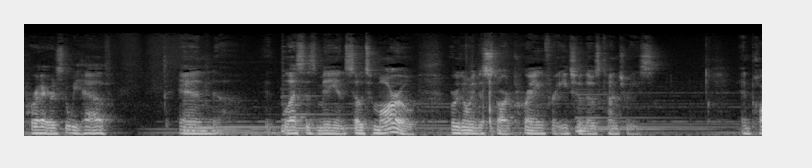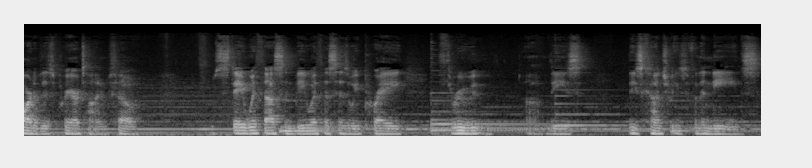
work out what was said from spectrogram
prayers that we have. And uh, it blesses me. And so tomorrow, we're going to start praying for each of those countries and part of this prayer time. So, stay with us and be with us as we pray through um, these these countries for the needs.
